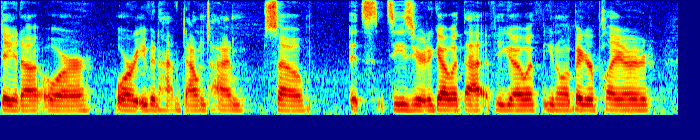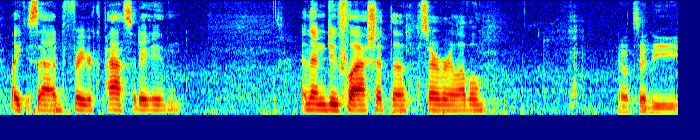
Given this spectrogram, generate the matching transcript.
data or or even have downtime. So it's it's easier to go with that if you go with you know a bigger player, like you said, for your capacity and and then do flash at the server level. I would say the,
